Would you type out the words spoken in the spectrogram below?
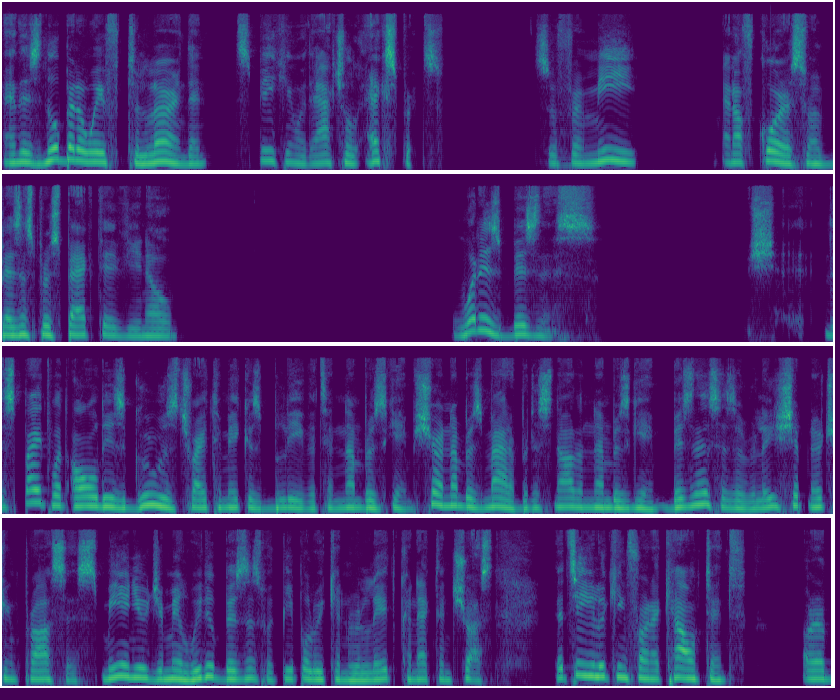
and there's no better way to learn than speaking with actual experts. So for me, and of course, from a business perspective, you know, what is business? Despite what all these gurus try to make us believe, it's a numbers game. Sure, numbers matter, but it's not a numbers game. Business is a relationship nurturing process. Me and you, Jamil, we do business with people we can relate, connect, and trust. Let's say you're looking for an accountant or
